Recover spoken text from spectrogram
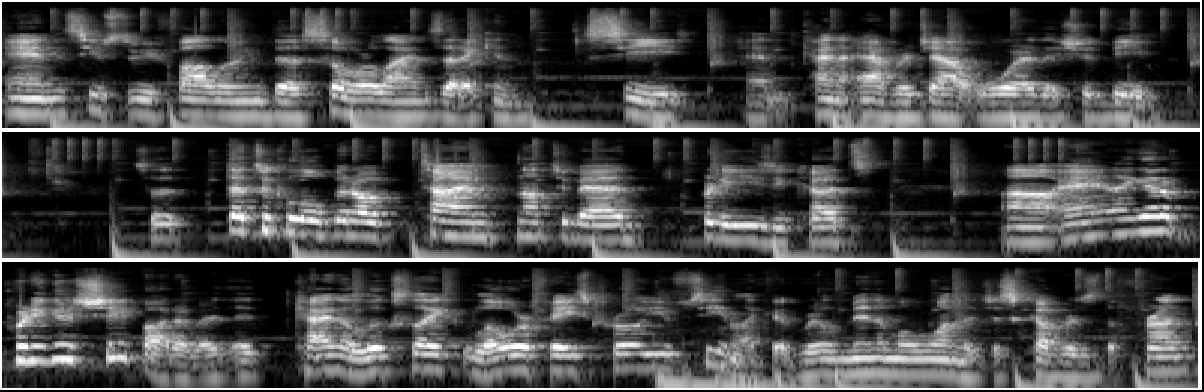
And it seems to be following the silver lines that I can see and kind of average out where they should be. So that took a little bit of time, not too bad, pretty easy cuts. Uh, and I got a pretty good shape out of it. It kind of looks like lower face pro you've seen, like a real minimal one that just covers the front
